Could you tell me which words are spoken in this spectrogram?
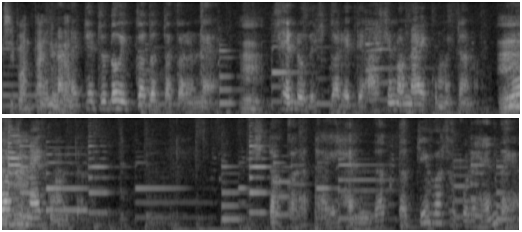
一番大みんな変だ。ね鉄道一家だったからねうん。線路で引かれて足のない子もいたの。うんうん。両足ない子もいたの、下から大変だったって言えばそこら辺だよ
